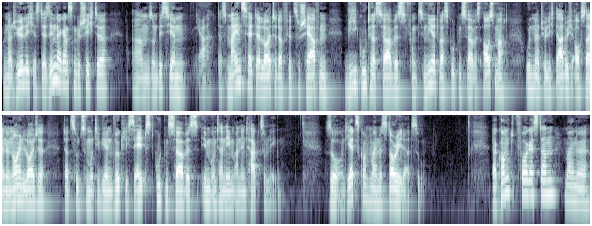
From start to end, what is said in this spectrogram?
Und natürlich ist der Sinn der ganzen Geschichte ähm, so ein bisschen, ja, das Mindset der Leute dafür zu schärfen, wie guter Service funktioniert, was guten Service ausmacht und natürlich dadurch auch seine neuen Leute dazu zu motivieren, wirklich selbst guten Service im Unternehmen an den Tag zu legen. So, und jetzt kommt meine Story dazu. Da kommt vorgestern meine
